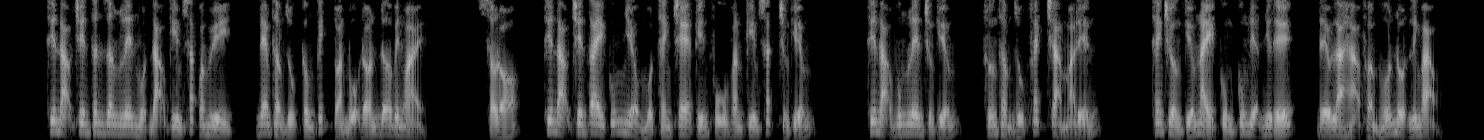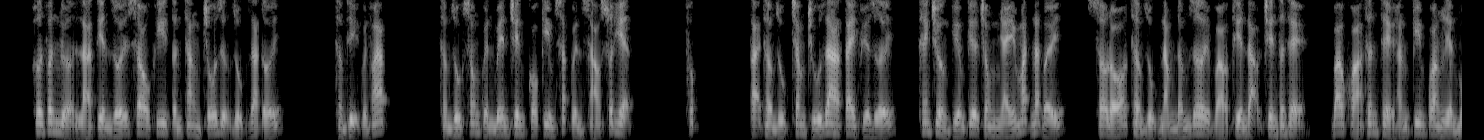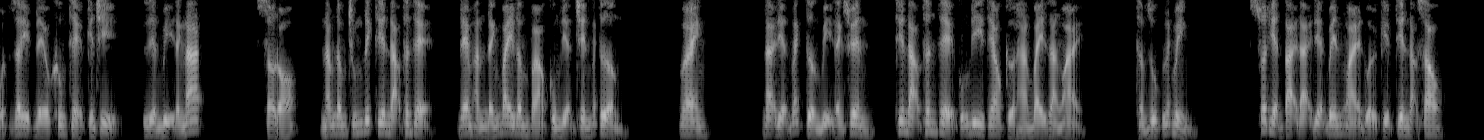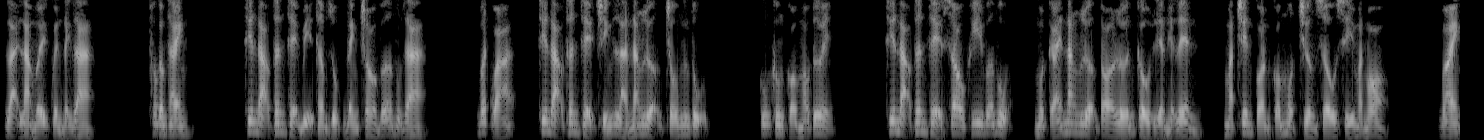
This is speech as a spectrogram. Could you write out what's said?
thiên đạo trên thân dâng lên một đạo kim sắc quang huy, đem thẩm dục công kích toàn bộ đón đỡ bên ngoài. Sau đó, thiên đạo trên tay cũng nhiều một thanh tre kín phủ văn kim sắc trường kiếm. Thiên đạo vung lên trường kiếm, hướng thẩm dục phách chạm mà đến. Thanh trường kiếm này cùng cung điện như thế, đều là hạ phẩm hỗn độn linh bảo. Hơn phân nửa là tiên giới sau khi tấn thăng chỗ dựng dục ra tới. Thẩm thị quyền pháp. Thẩm dục song quyền bên trên có kim sắc quyền sáo xuất hiện tại thẩm dục chăm chú ra tay phía dưới, thanh trường kiếm kia trong nháy mắt nắp ấy sau đó thẩm dục nắm đấm rơi vào thiên đạo trên thân thể, bao khỏa thân thể hắn kim quang liền một giây đều không thể kiên trì, liền bị đánh nát. Sau đó, nắm đấm trúng đích thiên đạo thân thể, đem hắn đánh bay đâm vào cung điện trên vách tường. Vê anh đại điện vách tường bị đánh xuyên, thiên đạo thân thể cũng đi theo cửa hang bay ra ngoài. Thẩm dục lách mình. Xuất hiện tại đại điện bên ngoài đuổi kịp thiên đạo sau, lại làm ấy quyền đánh ra. Phong âm thanh. Thiên đạo thân thể bị thẩm dục đánh cho vỡ vụt ra. Bất quá, thiên đạo thân thể chính là năng lượng chấu ngưng tụ cũng không có máu tươi. Thiên đạo thân thể sau khi vỡ vụn, một cái năng lượng to lớn cầu liền hiện lên, mặt trên còn có một trường xấu xí mặt mo. Và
